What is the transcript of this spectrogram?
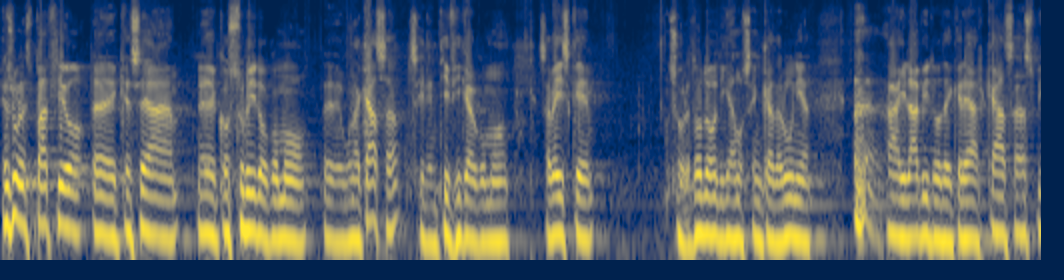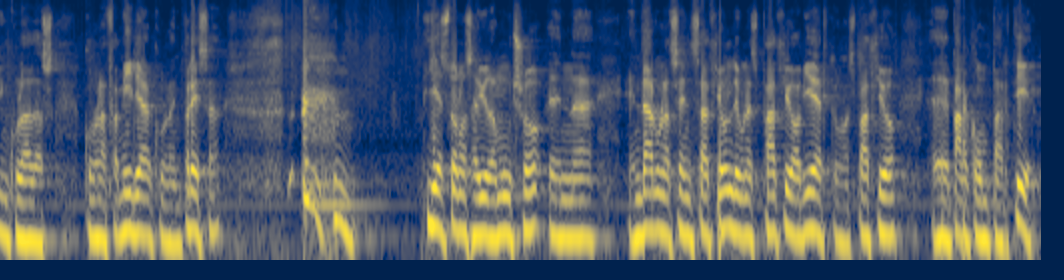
Es un espacio eh, que se ha eh, construido como eh, una casa, se identifica como, sabéis que sobre todo digamos en Cataluña hay el hábito de crear casas vinculadas con una familia, con una empresa, y esto nos ayuda mucho en, en dar una sensación de un espacio abierto, un espacio para compartir.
